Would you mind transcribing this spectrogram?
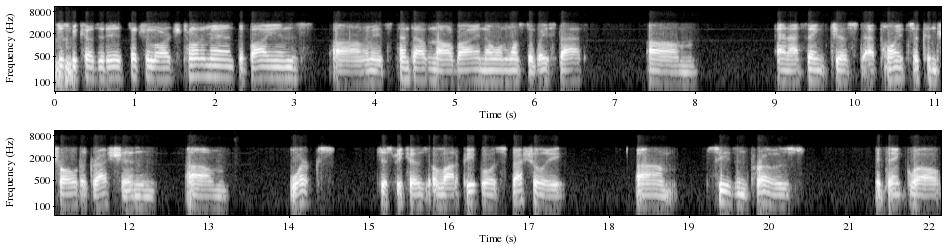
just Mhm. because it is such a large tournament. The buy-ins, um, I mean, it's ten thousand dollar buy-in. No one wants to waste that. Um, and I think just at points a controlled aggression um, works, just because a lot of people, especially um, seasoned pros, they think, well,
